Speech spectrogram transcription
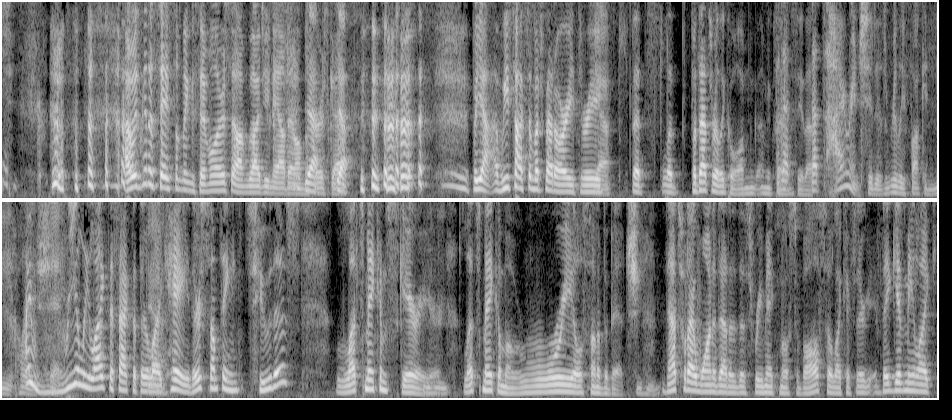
I was gonna say something similar, so I'm glad you nailed it on the yeah, first guy. yeah. but yeah, we've talked so much about RE3. Yeah. That's but that's really cool. I'm, I'm excited to see that. that tyrant shit is really fucking neat. Holy I shit! really like the fact that they're like, hey, there's something to this. Let's make him scarier. Mm-hmm. Let's make him a real son of a bitch. That's what I wanted out of this remake most of all. So like if they if they give me like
